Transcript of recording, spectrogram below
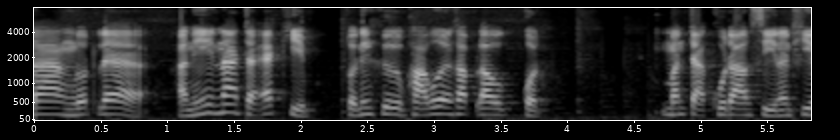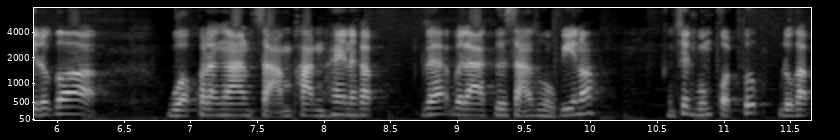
สร้างรถแร่ อันนี้น่าจะแอคทีฟตัวนี้คือ power ครับ เรากดมันจากคูลดาวน์4นาที แล้วก็บวกพลังงาน 3,000 ให้นะครับ และเวลาคือ 36วิเนาะอย่างเช่นผมกดปุ๊บดูครับ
